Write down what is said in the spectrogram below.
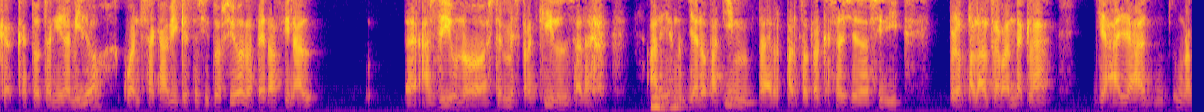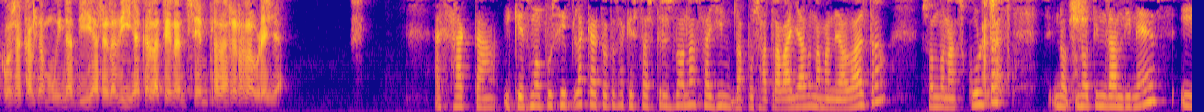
que, que tot anirà millor quan s'acabi aquesta situació. De fet, al final eh, es diu, no? Estem més tranquils, ara, ara ja, no, ja no patim per, per tot el que s'hagi de decidir. Però, per l'altra banda, clar, hi ha allà una cosa que els amoïna dia rere dia, que la tenen sempre darrere l'orella. Exacte, i que és molt possible que totes aquestes tres dones s'hagin de posar a treballar d'una manera o d'altra, són dones cultes, no, no tindran diners i,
